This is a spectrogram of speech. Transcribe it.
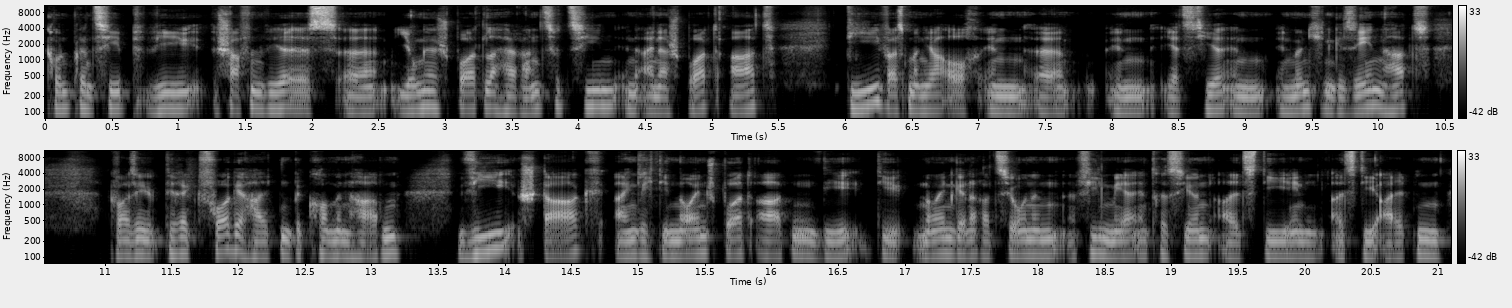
Grundprinzip, wie schaffen wir es, äh, junge Sportler heranzuziehen in einer Sportart, die, was man ja auch in, äh, in jetzt hier in, in München gesehen hat, quasi direkt vorgehalten bekommen haben, wie stark eigentlich die neuen Sportarten, die die neuen Generationen viel mehr interessieren als diejenigen, als die alten,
